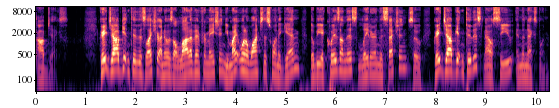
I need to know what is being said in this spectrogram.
objects. Great job getting through this lecture. I know it was a lot of information. You might want to watch this one again. There'll be a quiz on this later in this section. So great job getting through this, and I'll see you in the next one.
